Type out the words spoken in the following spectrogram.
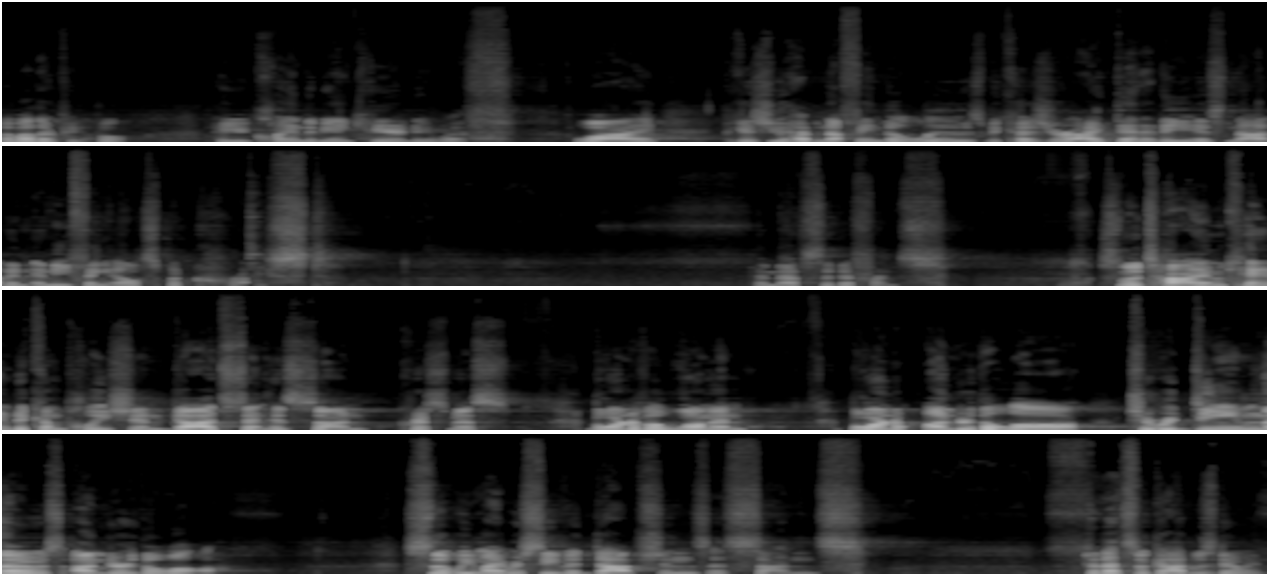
of other people who you claim to be in community with. Why? Because you have nothing to lose, because your identity is not in anything else but Christ. And that's the difference. So the time came to completion. God sent his son, Christmas, born of a woman, born under the law, to redeem those under the law, so that we might receive adoptions as sons. So that's what God was doing.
